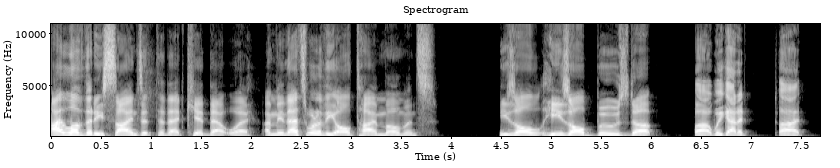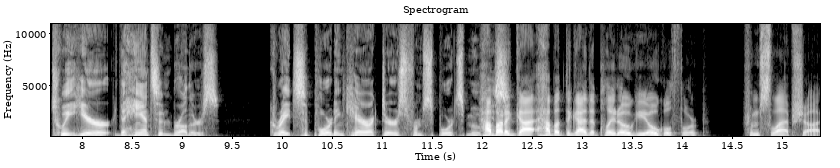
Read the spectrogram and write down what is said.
I love that he signs it to that kid that way. I mean, that's one of the all-time moments. He's all he's all boozed up. Uh, we got a uh, tweet here. The Hanson brothers, great supporting characters from sports movies. How about a guy? How about the guy that played Ogie Ogilthorpe from Slapshot?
